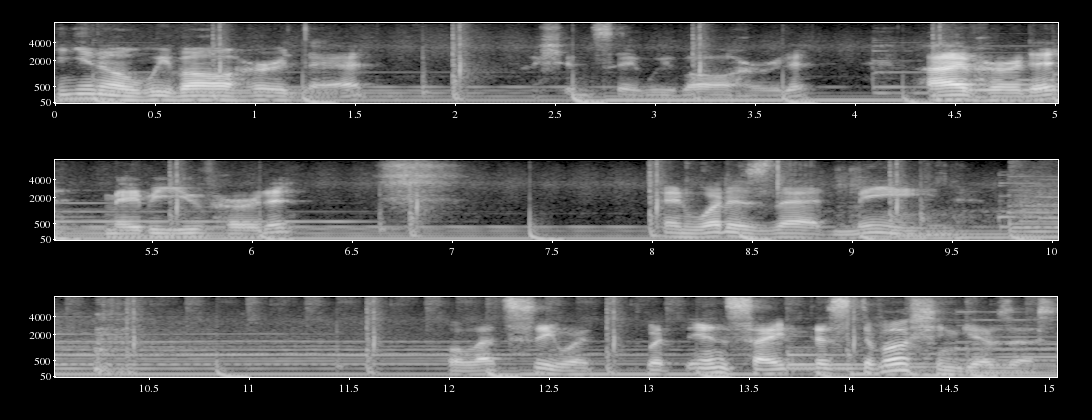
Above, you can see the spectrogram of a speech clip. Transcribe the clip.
And you know, we've all heard that. I shouldn't say we've all heard it. I've heard it. Maybe you've heard it. And what does that mean? Well, let's see what, what insight this devotion gives us.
